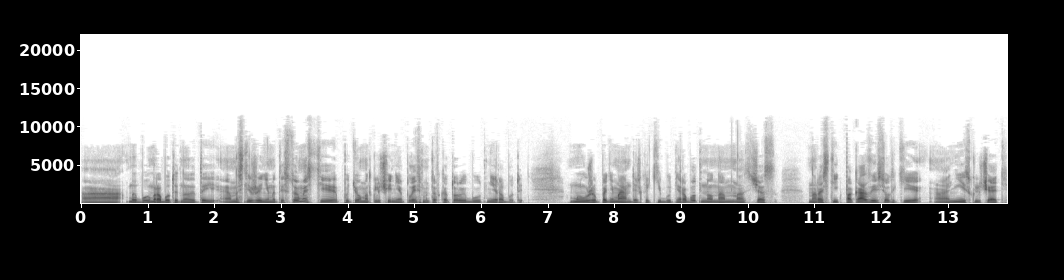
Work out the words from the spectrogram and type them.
А, мы будем работать над, этой, над снижением этой стоимости путем отключения плейсментов, которые будут не работать. Мы уже понимаем даже, какие будут не работать, но нам надо сейчас нарастить показы и все-таки а, не исключать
